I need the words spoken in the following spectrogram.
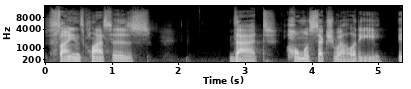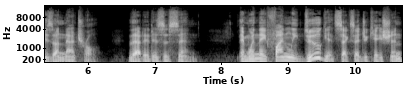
science classes that homosexuality is unnatural, that it is a sin. And when they finally do get sex education,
